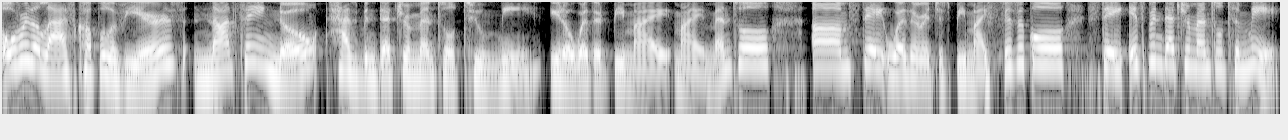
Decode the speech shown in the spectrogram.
over the last couple of years, not saying no has been detrimental to me. You know, whether it be my my mental um, state, whether it just be my physical state, it's been detrimental to me.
